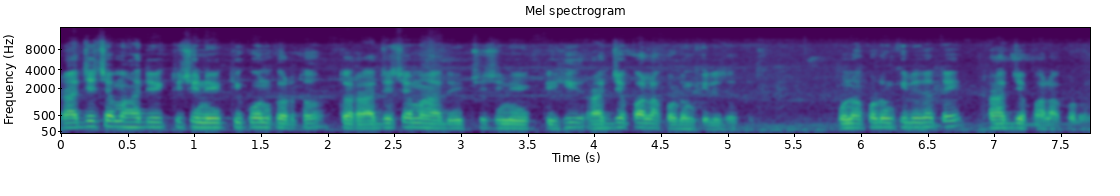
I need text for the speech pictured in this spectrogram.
राज्याच्या महाधिव्यक्तीची नियुक्ती कोण करतो? तर राज्याच्या महाधिव्यक्तीची नियुक्ती ही राज्यपालाकडून केली जाते. कुणाकडून केली जाते? राज्यपालाकडून.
